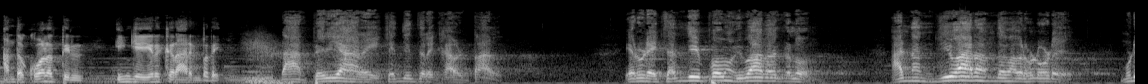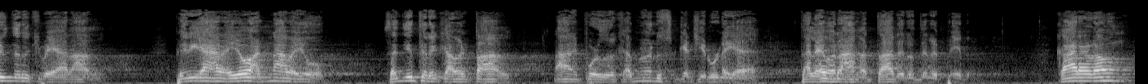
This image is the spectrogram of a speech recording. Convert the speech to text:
அந்த கோலத்தில் இங்கே இருக்கிறார் என்பதை. நான் பெரியாரை சந்தித்திருக்காவிட்டால் என்னுடைய சந்திப்பும் விவாதங்களும் அண்ணன் ஜீவானந்தம் அவர்களோடு முடிந்திருக்குவேயானால் பெரியாரையோ அண்ணாவையோ சந்தித்திருக்காவிட்டால் நான் இப்பொழுது ஒரு கம்யூனிஸ்ட் கட்சியினுடைய தலைவராகத்தான் இருந்திருப்பேன். காரணம்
